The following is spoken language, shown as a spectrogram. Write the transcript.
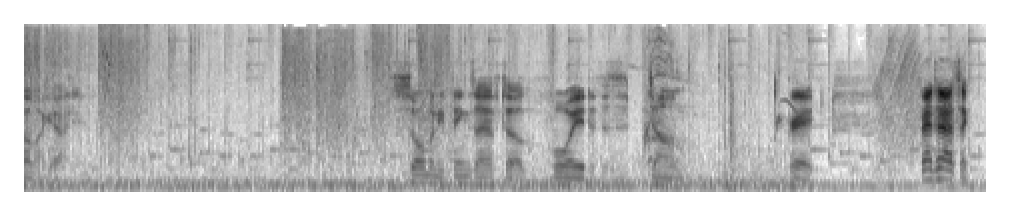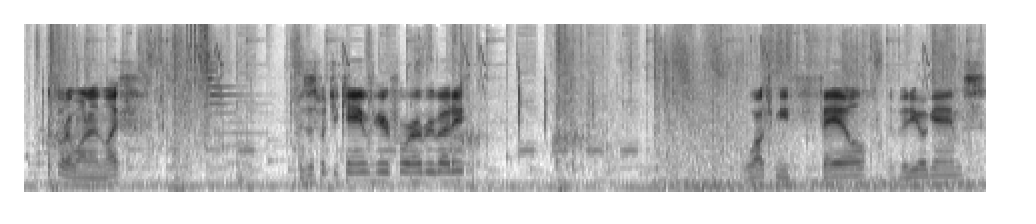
Oh my god. So many things I have to avoid. This is dumb. Great. Fantastic. That's what I wanted in life. Is this what you came here for, everybody? Watch me fail in video games?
